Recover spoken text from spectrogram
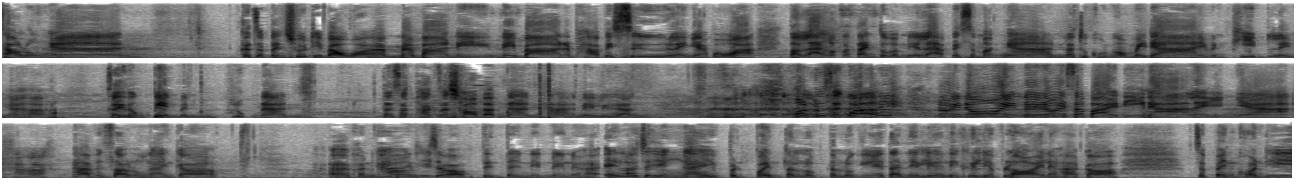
สาวโรงงาน ก็จะเป็นชุดที่แบบว่าแม่บ้านในในบ้านน่ะพาไปซื้ออะไรเงี้ยเพราะว่าตอนแรกเราก็แต่งตัวแบบนี้แหละไปสมัครงาน แล้วทุกคนก็บอกไม่ได้มันผิดอะไรเงี้ยค่ะก็เลยต้องเปลี่ยนเป็นลุคนั้น แต่สักพักจะชอบแบบนั้นค่ะในเรื่องเพราะรู้สึกว่าเอ้ยน้อยน้อยน้อยน้อยๆสบายดีนะอะไรอย่างเงี้ยค่ะค่ะเป็นสาวโรงงานก็เอ่อค่อนข้างที่จะแบบตื่นเต้นนิดนึงนะคะ เอ๊ะ เราจะยังไงเปิ่นๆตลกตลกยังไง แต่ในเรื่องนี้คือเรียบร้อยนะคะ ก็จะเป็นคนที่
